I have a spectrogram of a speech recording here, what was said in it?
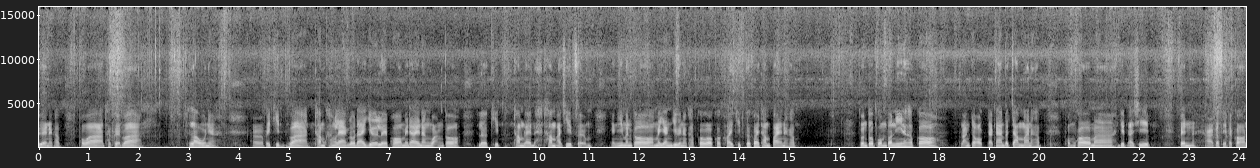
เรื่อย ๆ นะครับ เพราะว่าถ้าเกิดว่า เราเนี่ยเออไปคิดว่าทำครั้งแรกเราได้เยอะเลย พอไม่ได้นางหวังก็เลิกคิดทำอะไรทำอาชีพเสริม อย่างนี้มันก็ไม่ยั่งยืนนะครับ ก็ค่อยๆคิดค่อย ๆทำไปนะครับ ส่วนตัวผมตอนนี้นะครับก็หลังจากออกจากงานประจำมานะครับ ผมก็มายึดอาชีพเป็นอาเกษตรกร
